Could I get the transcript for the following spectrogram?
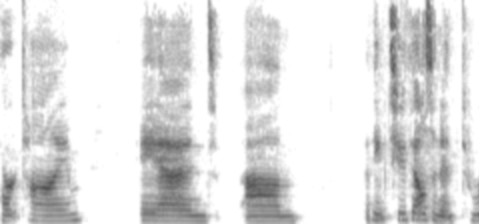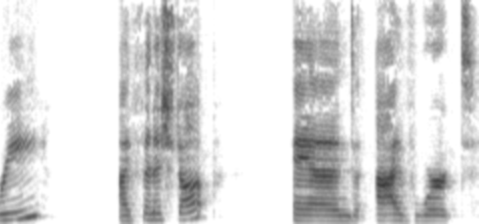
part time. And um, I think 2003, I finished up and I've worked,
